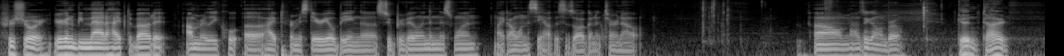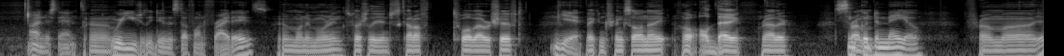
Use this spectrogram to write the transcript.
For sure. You're gonna be mad hyped about it. I'm really cool uh hyped for Mysterio being a supervillain in this one. Like I wanna see how this is all gonna turn out. Um, how's it going, bro? Good, and tired. I understand. Um, we usually do this stuff on Fridays. on Monday morning, especially, and just got off twelve hour shift, Yeah. making drinks all night, oh, all day rather, Cinco From- de Mayo. from uh yeah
